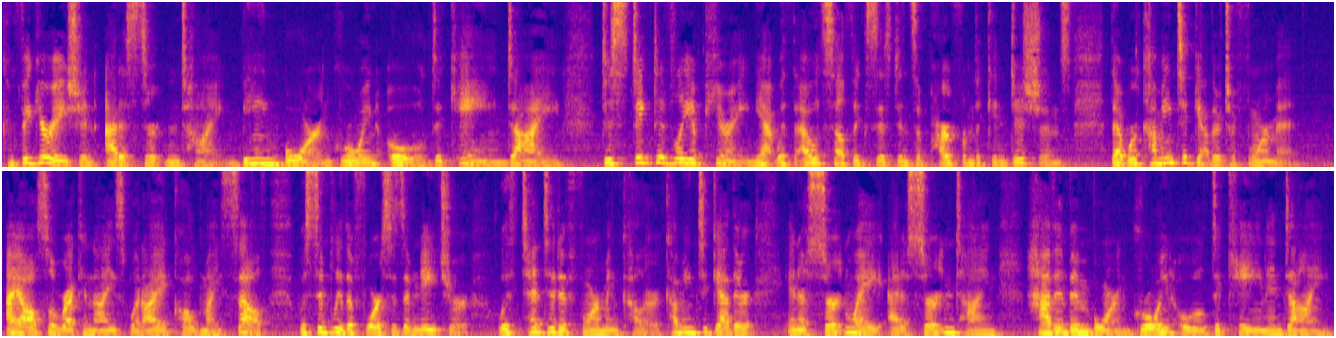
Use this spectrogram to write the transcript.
configuration at a certain time, being born, growing old, decaying, dying, distinctively appearing, yet without self existence apart from the conditions that were coming together to form it. I also recognized what I had called myself was simply the forces of nature with tentative form and color, coming together in a certain way at a certain time, having been born, growing old, decaying, and dying.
